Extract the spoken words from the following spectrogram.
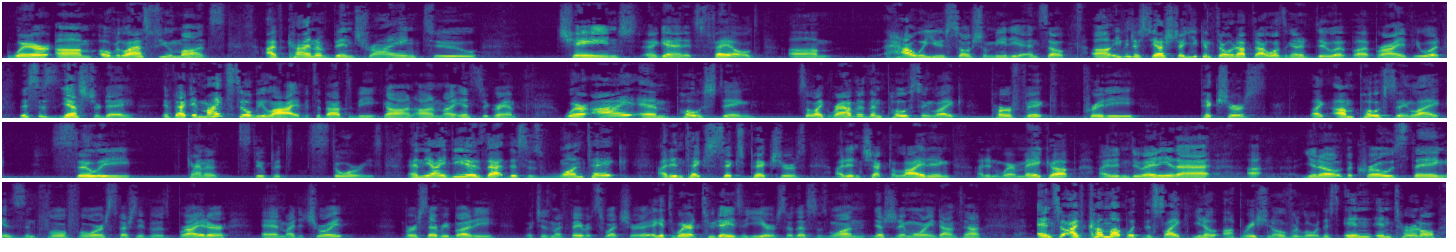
where um, over the last few months, I've kind of been trying to change, again, it's failed, um, how we use social media. And so, uh, even just yesterday, you can throw it up there. I wasn't going to do it, but Brian, if you would. This is yesterday. In fact, it might still be live. It's about to be gone on my Instagram, where I am posting. So, like, rather than posting like perfect, pretty pictures, like I'm posting like silly, kind of stupid stories. And the idea is that this is one take. I didn't take six pictures. I didn't check the lighting. I didn't wear makeup. I didn't do any of that. Uh, you know, the crows thing is in full force, especially if it was brighter. And my Detroit versus everybody, which is my favorite sweatshirt. I get to wear it two days a year, so this was one yesterday morning downtown. And so I've come up with this, like, you know, Operation Overlord, this in, internal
